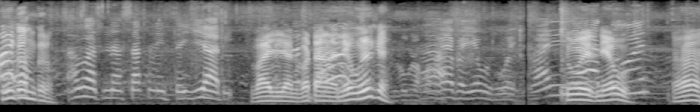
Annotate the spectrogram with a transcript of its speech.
શું કામ કરો? અવાજના શાકની તૈયારી વાલિયા ને વટાણા ને એવું છે કે? હા ભાઈ એવું હોય તુવેર ને એવું? હા.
